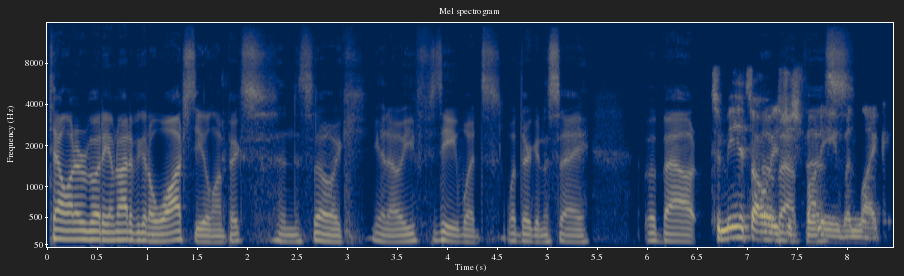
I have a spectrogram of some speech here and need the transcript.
telling everybody I'm not even going to watch the Olympics, and so like you know, you see what's what they're going to say about To me, it's always just funny when like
